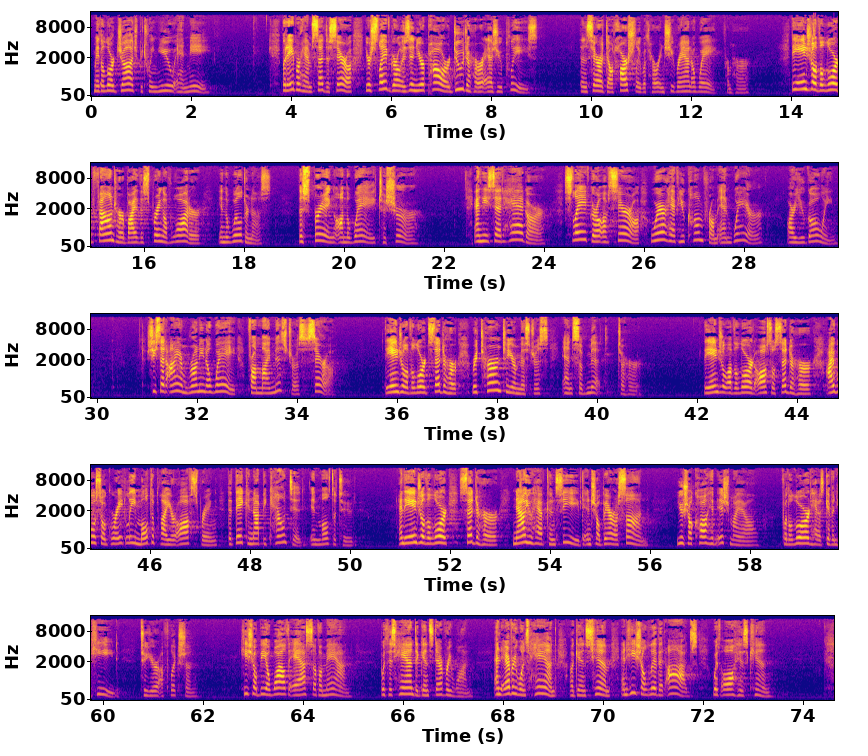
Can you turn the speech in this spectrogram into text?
May the Lord judge between you and me. But Abraham said to Sarah, Your slave girl is in your power. Do to her as you please. Then Sarah dealt harshly with her, and she ran away from her. The angel of the Lord found her by the spring of water in the wilderness, the spring on the way to Shur. And he said, Hagar, slave girl of Sarah, where have you come from, and where are you going? She said, I am running away from my mistress, Sarah. The angel of the Lord said to her, Return to your mistress and submit to her. The angel of the Lord also said to her, I will so greatly multiply your offspring that they cannot be counted in multitude. And the angel of the Lord said to her, Now you have conceived and shall bear a son. You shall call him Ishmael, for the Lord has given heed to your affliction. He shall be a wild ass of a man, with his hand against everyone, and everyone's hand against him, and he shall live at odds with all his kin.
